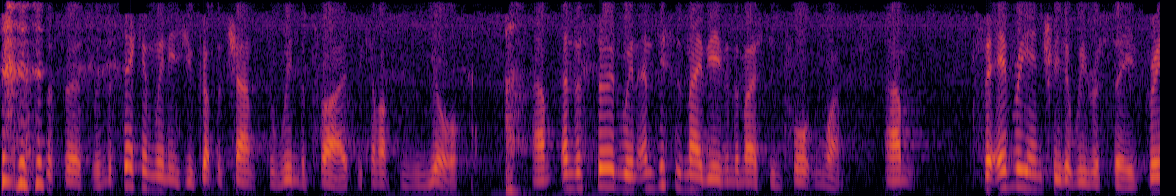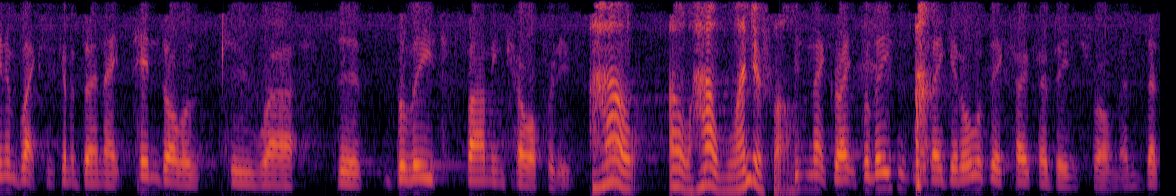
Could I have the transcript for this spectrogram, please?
That's the first win. The second win is you've got the chance to win the prize to come up to New York. Oh. Um, and the third win, and this is maybe even the most important one, um, for every entry that we receive, Green and Blacks is going to donate ten dollars to uh, the Belize Farming Cooperative. how? Oh, how wonderful! Isn't that great? Belize is where they get all of their cocoa beans from, and that's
